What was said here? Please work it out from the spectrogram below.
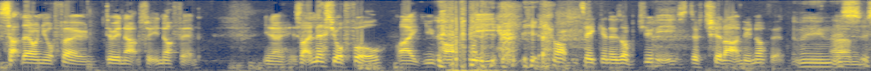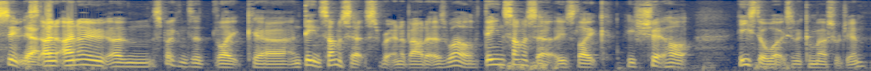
sat there on your phone doing absolutely nothing. You know, it's like unless you're full, like you can't be, you can't be taking those opportunities to chill out and do nothing. I mean, it's, Um, it seems. yeah. I, I know. Um, spoken to like, uh, and Dean Somerset's written about it as well. Dean Somerset, who's like, he's shit hot. He still works in a commercial gym,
